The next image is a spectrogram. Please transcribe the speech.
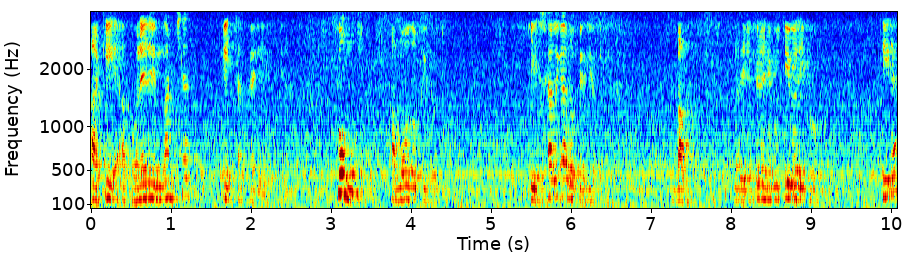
a, qué? a poner en marcha esta experiencia. ¿Cómo? A modo piloto. Que salga lo que Dios quiera. Vamos. La dirección ejecutiva dijo, tira.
